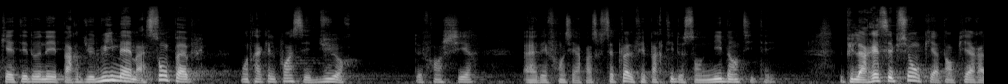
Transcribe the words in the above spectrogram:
qui a été donnée par Dieu lui-même à son peuple, montre à quel point c'est dur de franchir euh, des frontières, parce que cette loi, elle fait partie de son identité. Et puis la réception qui attend Pierre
